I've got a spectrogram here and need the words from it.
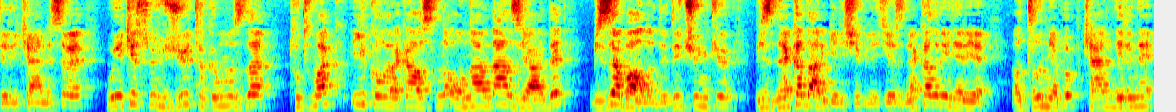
dedi kendisi ve bu iki sürücüyü takımımızda tutmak ilk olarak aslında onlardan ziyade bize bağlı dedi. Çünkü biz ne kadar gelişebileceğiz, ne kadar ileriye atılım yapıp kendilerini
